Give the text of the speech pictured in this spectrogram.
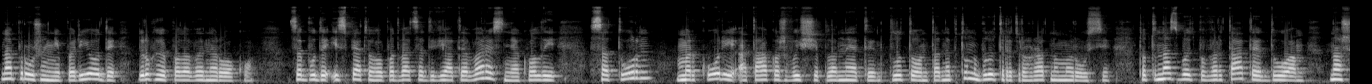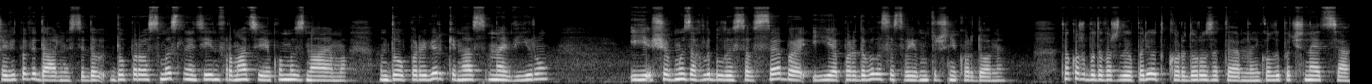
напружені періоди другої половини року. Це буде із 5 по 29 вересня, коли Сатурн, Меркурій, а також вищі планети Плутон та Нептун будуть в ретроградному русі. Тобто нас будуть повертати до нашої відповідальності, до, до переосмислення цієї інформації, яку ми знаємо, до перевірки нас на віру, і щоб ми заглибилися в себе і передивилися свої внутрішні кордони. Також буде важливий період коридору затемнень, коли почнеться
